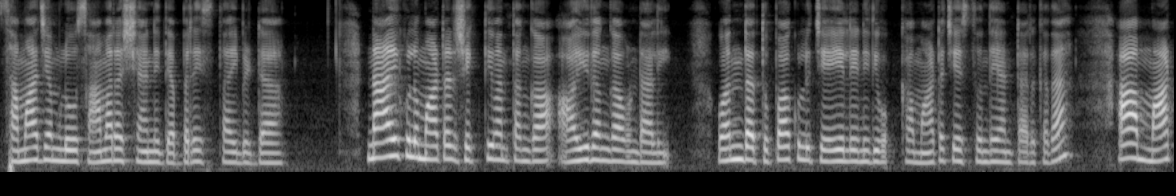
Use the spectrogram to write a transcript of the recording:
సమాజంలో సామరస్యాన్ని దెబ్బరేస్తాయి బిడ్డ. నాయకుల మాటలు శక్తివంతంగా ఆయుధంగా ఉండాలి. వంద తుపాకులు చేయలేనిది ఒక్క మాట చేస్తుంది అంటారు కదా. ఆ మాట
